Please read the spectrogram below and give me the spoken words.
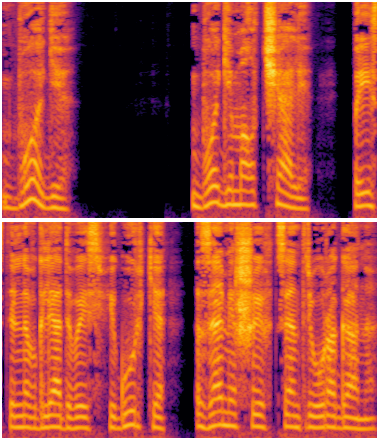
Боги. Боги молчали, пристально вглядываясь в фигурки, замершие в центре урагана.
